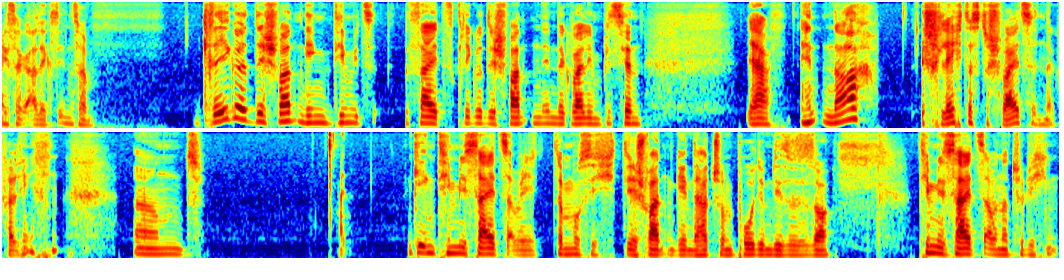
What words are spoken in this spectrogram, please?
Ich sag Alex Inser. Gregor de Schwanden gegen Timmy Seitz. Gregor de Schwanden in der Quali ein bisschen, ja, hinten nach. Schlechteste Schweizer in der Quali. Und gegen Timmy Seitz, aber da muss ich dir Schwanden gehen, der hat schon ein Podium diese Saison. Timmy Seitz aber natürlich ein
